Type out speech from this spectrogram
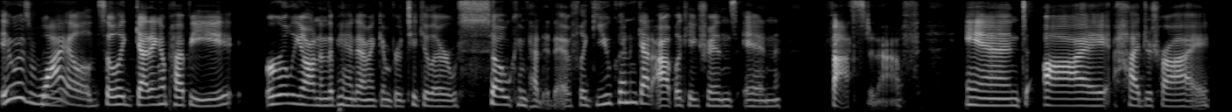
It was mm. wild. So like getting a puppy early on in the pandemic in particular was so competitive. Like you couldn't get applications in fast enough. And I had to try,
